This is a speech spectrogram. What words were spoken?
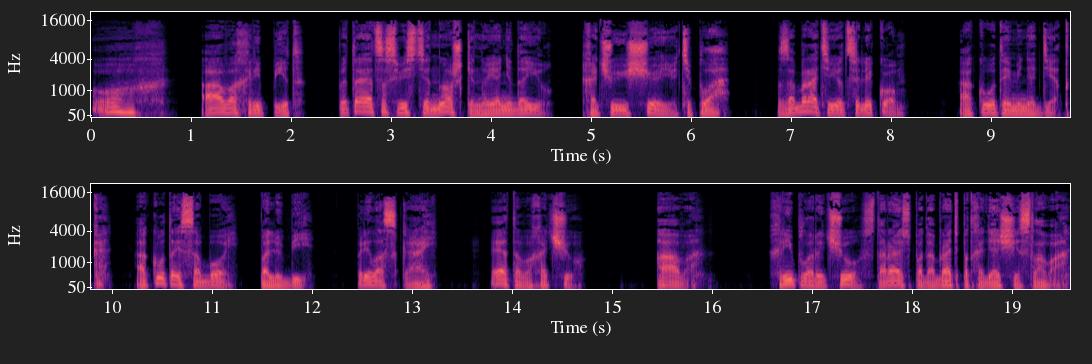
Ох, Ава хрипит, пытается свести ножки, но я не даю. Хочу еще ее тепла. Забрать ее целиком. Окутай меня, детка. Окутай собой, полюби. Приласкай. Этого хочу. Ава. Хрипло рычу, стараюсь подобрать подходящие слова.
